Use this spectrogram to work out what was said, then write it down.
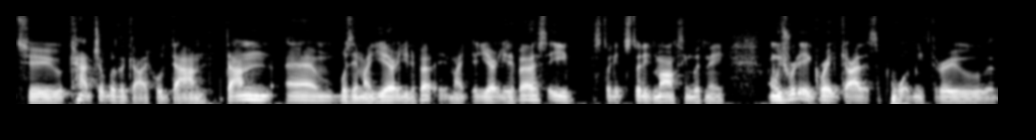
to catch up with a guy called Dan. Dan um, was in my year at my year at university, studied studied marketing with me, and was really a great guy that supported me through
